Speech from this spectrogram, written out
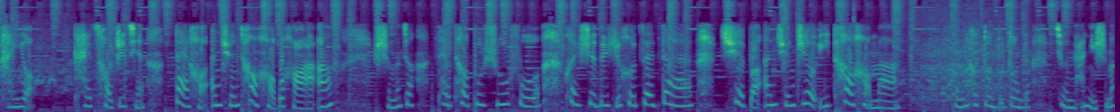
还有。开操之前戴好安全套好不好啊啊！什么叫戴套不舒服？快射的时候再戴，确保安全只有一套好吗？不要动不动的就拿你什么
